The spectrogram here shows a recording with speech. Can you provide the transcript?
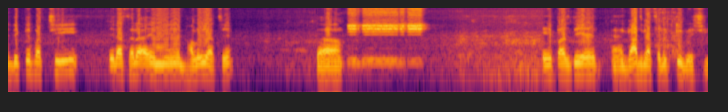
দেখতে পাচ্ছি, এই রাস্তাটা এমনি ভালোই আছে। তা এই পাশ দিয়ে গাছ গাছালি একটু বেশি।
